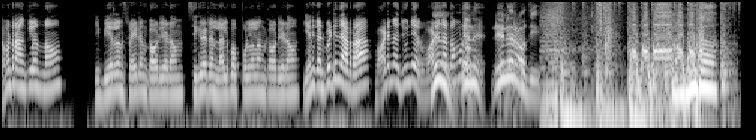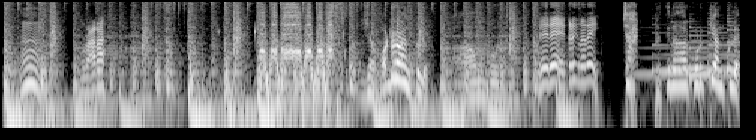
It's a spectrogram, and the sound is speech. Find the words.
ఏమంటారా అంకుల్ అంటున్నావు? ఈ బీర్లను స్ప్రైట్ అని కవర్ చేయడం సిగరెట్ అని లాలిపాప్ పుల్లలను కవర్ చేయడం ఏం కనిపెట్టింది ఆడరా? వాడే నా జూనియర్ వాడే నా తమ్ముడు. నేనే నేనే రావుది. తమ్ముడా? నువ్వు రారా. ఎవడ్రా అంకులు? ఆంబోతు. రే రే ఎక్కడికి రా రే చా ప్రతి నా కొడుక్కి అంకులే.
